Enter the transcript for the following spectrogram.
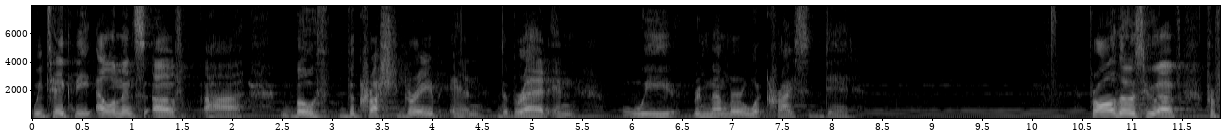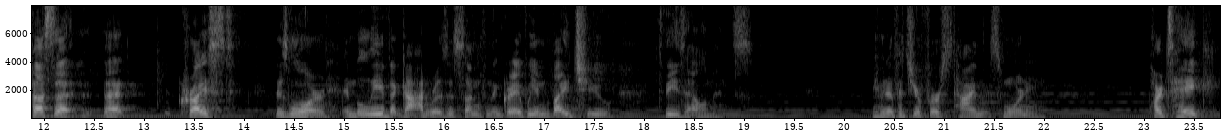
we take the elements of uh, both the crushed grape and the bread and we remember what Christ did. For all those who have professed that, that Christ is Lord and believe that God rose his son from the grave, we invite you to these elements. Even if it's your first time this morning, partake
